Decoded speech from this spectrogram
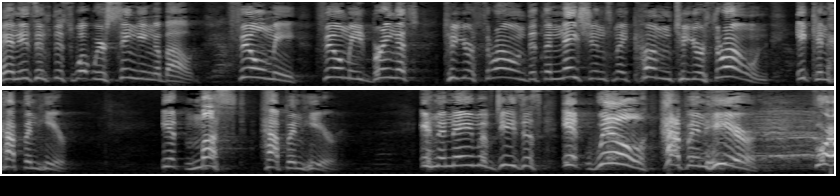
Man, isn't this what we're singing about? Fill me, fill me, bring us to your throne that the nations may come to your throne. It can happen here. It must happen here. In the name of Jesus, it will happen here for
